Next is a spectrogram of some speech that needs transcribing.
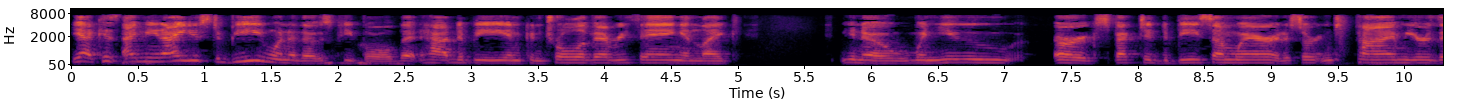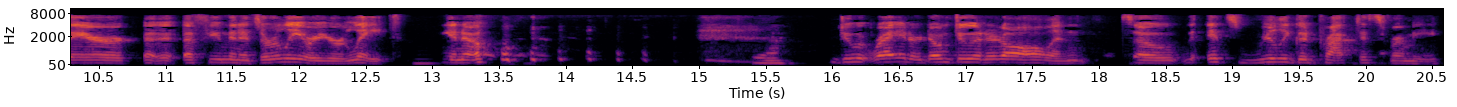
yeah, because I mean, I used to be one of those people that had to be in control of everything and like you know, when you are expected to be somewhere at a certain time, you're there a, a few minutes early or you're late, you know? yeah. Do it right or don't do it at all. And so it's really good practice for me.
